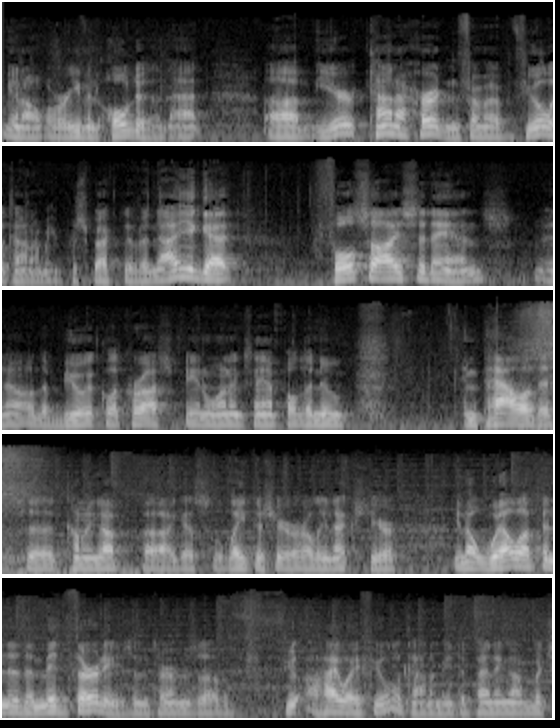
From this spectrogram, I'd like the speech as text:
you know, or even older than that, um, you're kind of hurting from a fuel economy perspective. And now you get full size sedans, you know, the Buick LaCrosse being one example, the new Impala that's uh, coming up, uh, I guess, late this year, early next year, you know, well up into the mid 30s in terms of highway fuel economy, depending on which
